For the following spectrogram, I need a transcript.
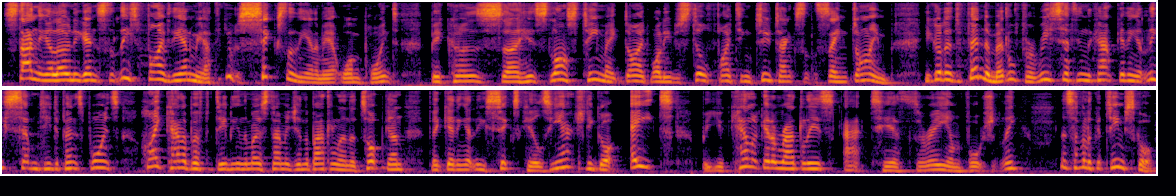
standing alone against at least five of the enemy. I think it was six of the enemy at one point because uh, his last teammate died while he was still fighting two tanks at the same time. He got a defender medal for resetting the cap, getting at least 70 defense points, high caliber for dealing the most damage in the battle, and a top gun for getting at least six kills. He actually got eight, but you cannot get a Radley's at tier three, unfortunately. Let's have a look at team score.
